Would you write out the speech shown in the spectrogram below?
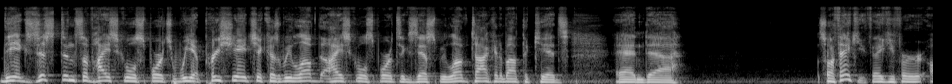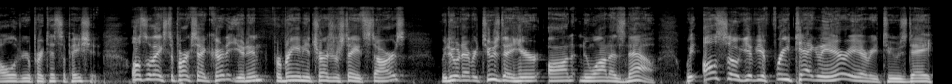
the existence of high school sports. We appreciate you because we love that high school sports exist. We love talking about the kids. And uh, so thank you. Thank you for all of your participation. Also, thanks to Parkside Credit Union for bringing you Treasure State Stars. We do it every Tuesday here on Nuanez Now. We also give you free Tagliare every Tuesday.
